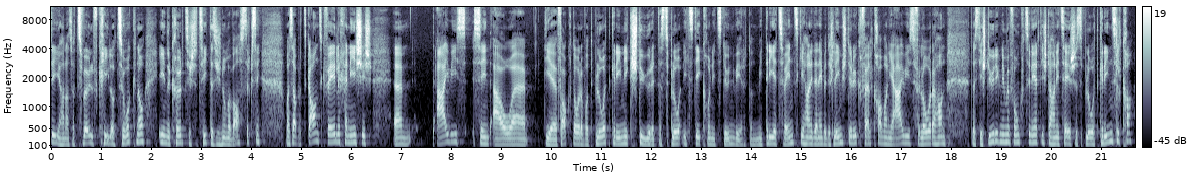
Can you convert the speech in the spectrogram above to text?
Ich habe also 12 Kilo zugenommen in der kürzesten Zeit. Das war nur Wasser. Gewesen. Was aber das ganz Gefährliche ist, ist, ähm, die Eiweiß sind auch äh, die Faktoren, die die Blutgerinnung steuern, dass das Blut nicht zu dick und nicht zu dünn wird. Und mit 23 hatte ich dann eben den schlimmsten Rückfall, gehabt, wo ich Eiweiß verloren habe, dass die Steuerung nicht mehr funktioniert ist. Da hatte ich zuerst ein Blutgrinsel. Gehabt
